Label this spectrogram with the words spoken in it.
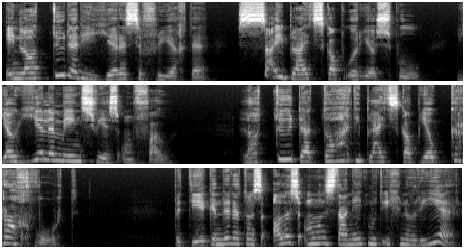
En laat toe dat die Here se vreugde, sy blydskap oor jou spoel, jou hele menswees omvou. Laat toe dat daardie blydskap jou krag word. Beteken dit dat ons alles om ons dan net moet ignoreer?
